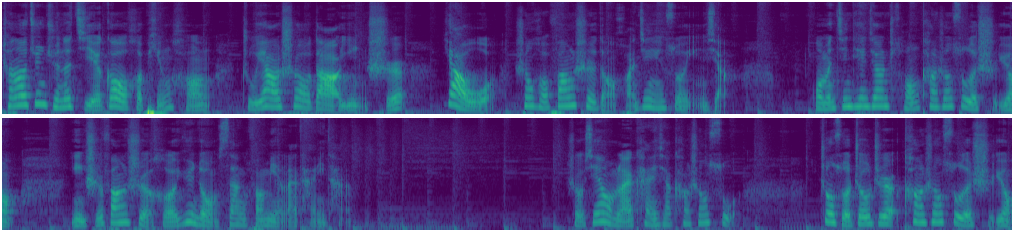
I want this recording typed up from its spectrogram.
肠道菌群的结构和平衡主要受到饮食、药物、生活方式等环境因素的影响。我们今天将从抗生素的使用、饮食方式和运动三个方面来谈一谈。首先，我们来看一下抗生素。众所周知，抗生素的使用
